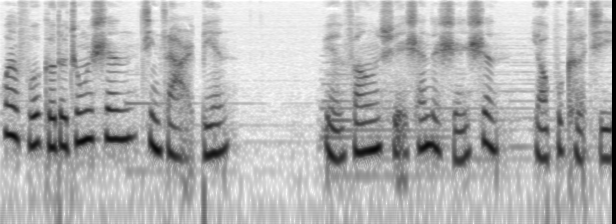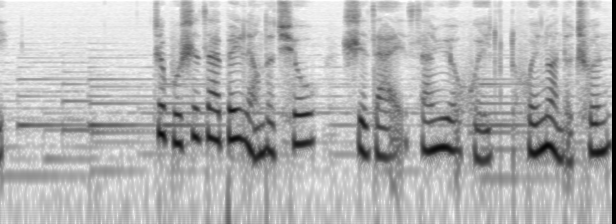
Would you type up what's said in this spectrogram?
万佛阁的钟声近在耳边，远方雪山的神圣遥不可及。这不是在悲凉的秋，是在三月回回暖的春。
